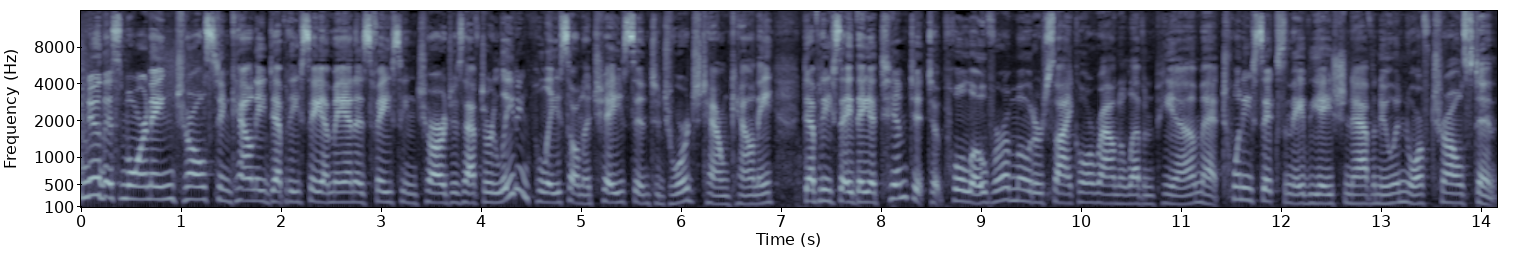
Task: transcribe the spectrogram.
New this morning, Charleston County deputies say a man is facing charges after leading police on a chase into Georgetown County. Deputies say they attempted to pull over a motorcycle around 11 p.m. at 26 and Aviation Avenue in North Charleston.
